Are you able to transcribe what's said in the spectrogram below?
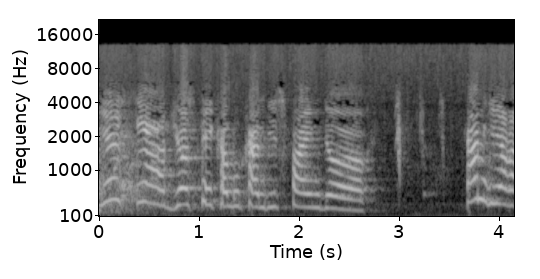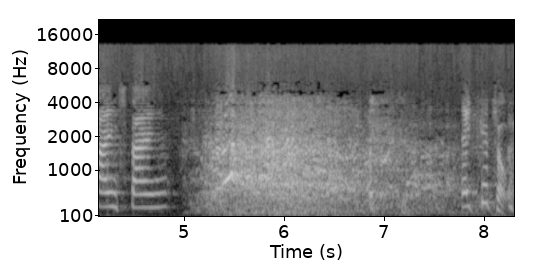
Yes, sir. Just take a look on this fine dog. Come here, Einstein. Hey, Kitzel.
